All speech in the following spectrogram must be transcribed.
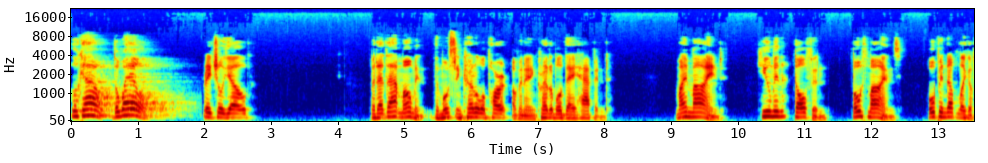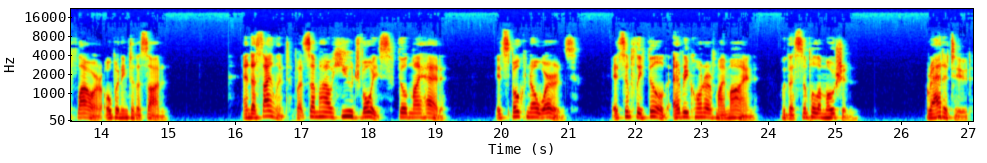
Look out! The whale! Rachel yelled. But at that moment, the most incredible part of an incredible day happened. My mind, human, dolphin, both minds, opened up like a flower opening to the sun. And a silent but somehow huge voice filled my head. It spoke no words. It simply filled every corner of my mind with a simple emotion gratitude.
